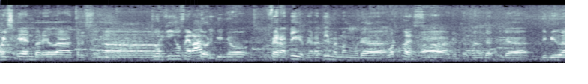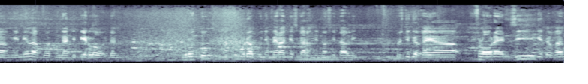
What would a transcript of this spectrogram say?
Moisken Barella terus eh, Jorginho Verratti. Jorginho Verratti Verratti memang udah World class. ah, gitu kan. Udah udah dibilang inilah buat mengganti Pirlo. Dan beruntung udah punya Verratti sekarang timnas Itali terus juga kayak Florenzi gitu kan.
